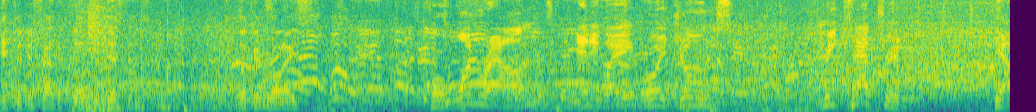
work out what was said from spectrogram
Hanshaw just tries to close the distance. Look at Roy's. For one round, anyway, Roy Jones recaptured. Yeah.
